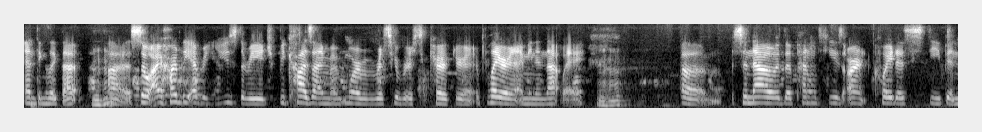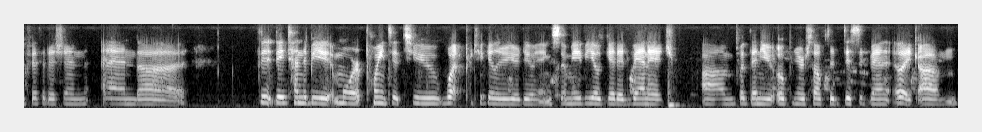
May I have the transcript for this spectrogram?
and things like that. Mhm. Uh, so I hardly ever use the rage because I'm a, more of a risk averse character player. I mean, in that way. Mm-hmm. Um, so now the penalties aren't quite as steep in fifth edition, and uh, they, they tend to be more pointed to what particularly you're doing. So maybe you'll get advantage, um, but then you open yourself to disadvantage. Like um,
